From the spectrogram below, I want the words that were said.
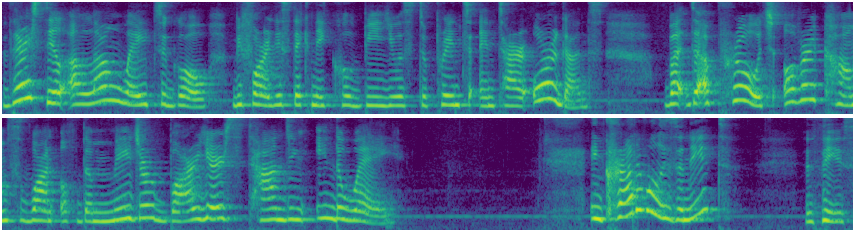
There's still a long way to go before this technique could be used to print entire organs, but the approach overcomes one of the major barriers standing in the way. Incredible, isn't it? This is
